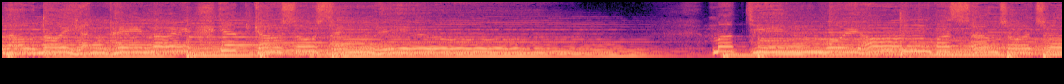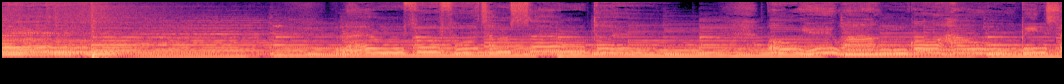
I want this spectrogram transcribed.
流内人疲累，一觉苏醒了，默然回看，不想再追。两夫妇怎相对？暴雨横过后便逝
